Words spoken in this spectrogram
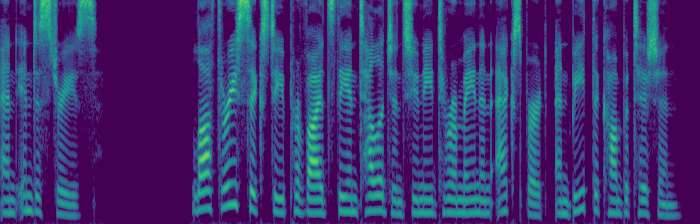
and industries. Law 360 provides the intelligence you need to remain an expert and beat the competition.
